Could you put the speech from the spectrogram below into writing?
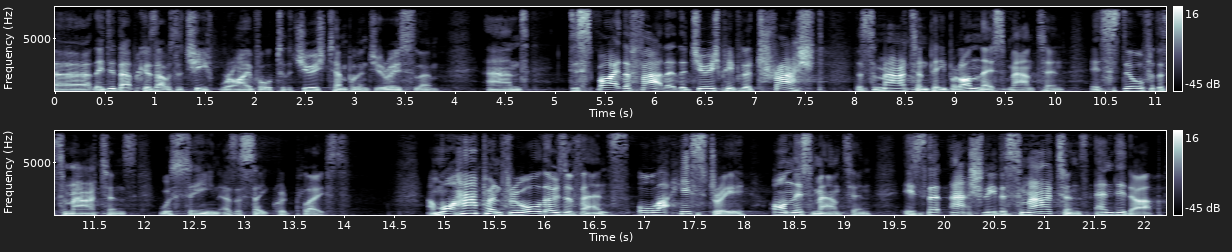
uh, they did that because that was the chief rival to the Jewish temple in Jerusalem. And despite the fact that the Jewish people had trashed the Samaritan people on this mountain, it still for the Samaritans was seen as a sacred place. And what happened through all those events, all that history on this mountain, is that actually the Samaritans ended up,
